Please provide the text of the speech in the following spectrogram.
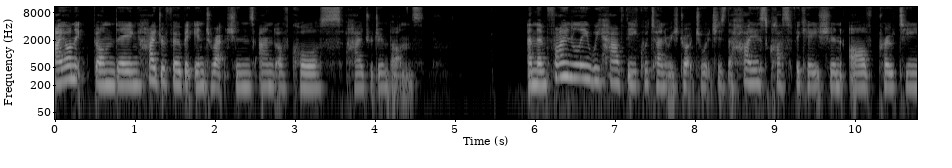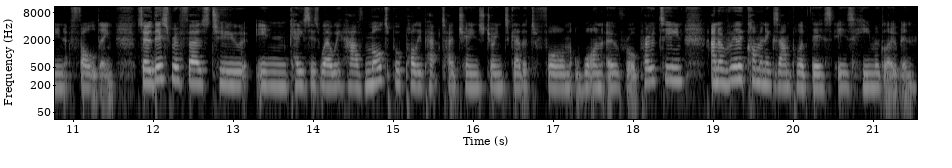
ionic bonding, hydrophobic interactions, and of course, hydrogen bonds. And then finally, we have the quaternary structure, which is the highest classification of protein folding. So this refers to in cases where we have multiple polypeptide chains joined together to form one overall protein. And a really common example of this is hemoglobin.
